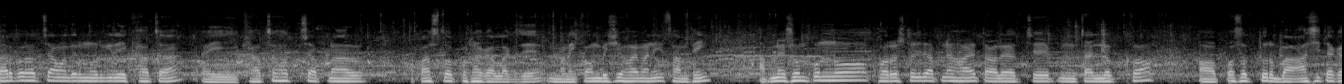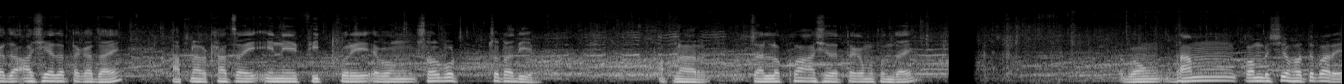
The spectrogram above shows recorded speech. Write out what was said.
তারপর হচ্ছে আমাদের মুরগির এই খাঁচা। এই খাঁচা হচ্ছে আপনার পাঁচ লক্ষ টাকা লাগছে মানে কম বেশি হয় মানে সামথিং আপনার সম্পূর্ণ খরচটা যদি আপনার হয়, তাহলে হচ্ছে চার লক্ষ পঁচাত্তর বা আশি টাকা যা, আশি হাজার টাকা যায় আপনার খাঁচায় এনে ফিট করে এবং সর্বোচ্চটা দিয়ে আপনার চার লক্ষ আশি হাজার টাকা মতন যায়। এবং দাম কম বেশি হতে পারে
